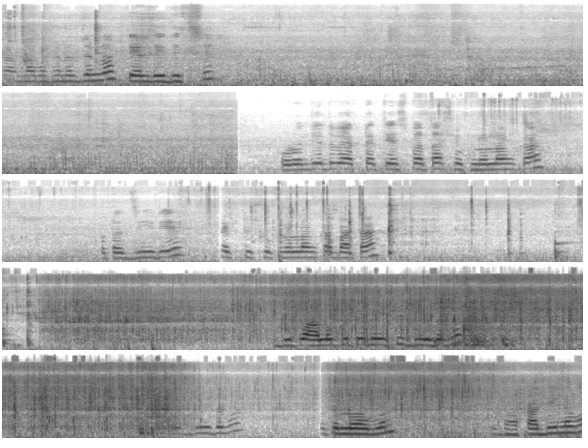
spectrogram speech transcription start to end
রান্না বসানোর জন্য তেল দিয়ে দিচ্ছি। ফোড়ন দিয়ে দেবো একটা তেজপাতা, শুকনো লঙ্কা, ওটা জিরে, একটু শুকনো লঙ্কা বাটা। দুটো আলু কেটে নিয়েছি, দিয়ে দেবো। দিয়ে দেবো। একটু লবণ, ঢাকা দিয়ে নেব।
